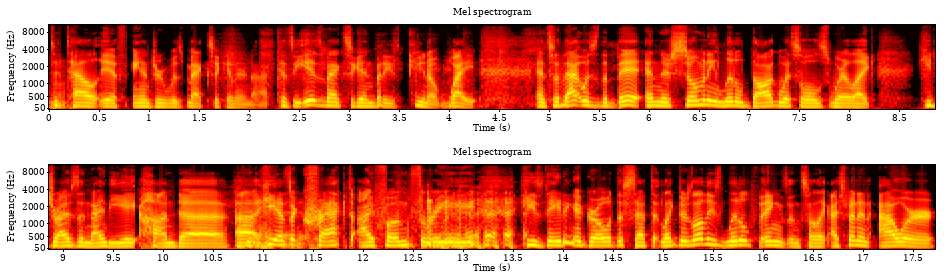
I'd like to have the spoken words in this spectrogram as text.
to Mhm. tell if Andrew was Mexican or not, because he is Mexican, but he's you know white, and so that was the bit. And there's so many little dog whistles where like he drives a 98 Honda. Uh, he has a cracked iPhone 3. He's dating a girl with the septic. Like, there's all these little things. And so, like, I spent an hour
